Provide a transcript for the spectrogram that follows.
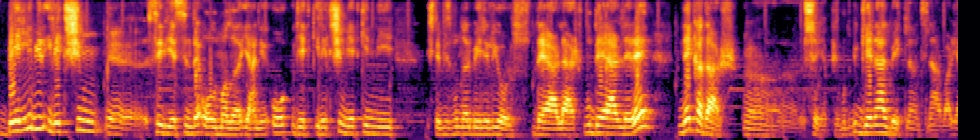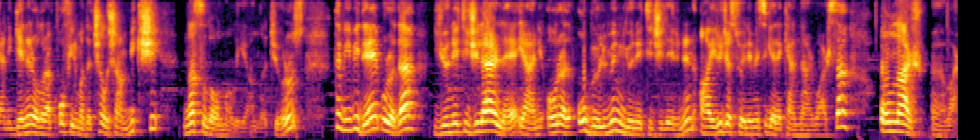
belli bir iletişim e, seviyesinde olmalı. Yani o yet, iletişim yetkinliği işte biz bunları belirliyoruz. Değerler. Bu değerlere ne kadar e, şey yapıyor? Burada bir genel beklentiler var. Yani genel olarak o firmada çalışan bir kişi nasıl olmalıyı anlatıyoruz. Tabii bir de burada yöneticilerle yani orada o bölümün yöneticilerinin ayrıca söylemesi gerekenler varsa onlar e, var.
